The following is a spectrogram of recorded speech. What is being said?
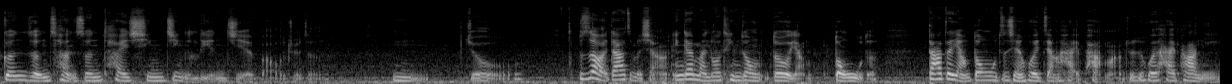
跟人产生太亲近的连接吧，我觉得，嗯。就不知道大家怎么想，应该蛮多听众都有养动物的。大家在养动物之前会这样害怕吗？就是会害怕你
